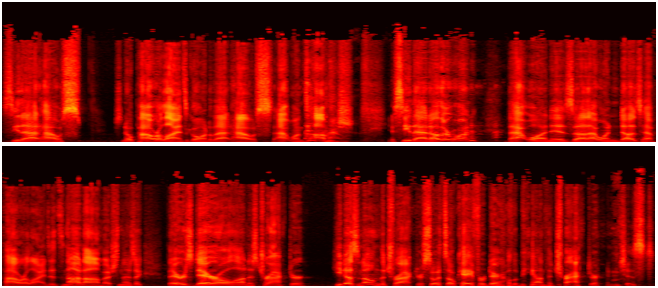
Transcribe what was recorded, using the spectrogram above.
see that house? There's no power lines going to that house. That one's Amish. You see that other one? That one is uh, that one does have power lines. It's not Amish. And there's like there's Daryl on his tractor. He doesn't own the tractor, so it's okay for Daryl to be on the tractor and just.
